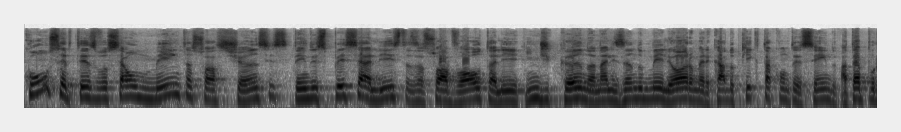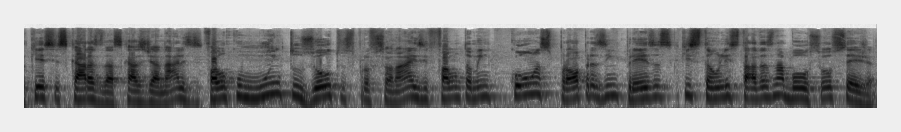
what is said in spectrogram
Com certeza você aumenta suas chances tendo especialistas à sua volta ali indicando, analisando melhor o mercado, o que está acontecendo. Até porque esses caras das casas de análise falam com muitos outros profissionais e falam também com as próprias empresas que estão listadas na bolsa, ou seja,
